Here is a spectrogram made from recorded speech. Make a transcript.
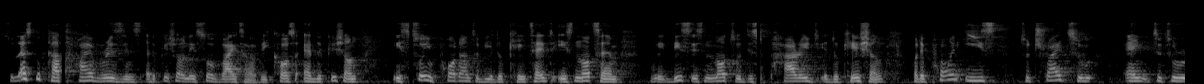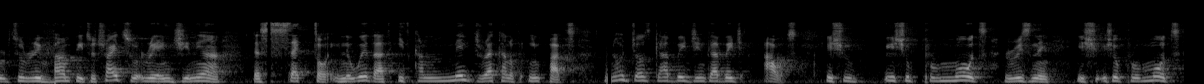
So let's look at five reasons education is so vital because education is so important to be educated. It's not um, this is not to disparage education, but the point is to try to and to, to, to revamp it, to try to re-engineer the sector in a way that it can make the right kind of impact, not just garbage in, garbage out. It should, it should promote reasoning. It should, it should promote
